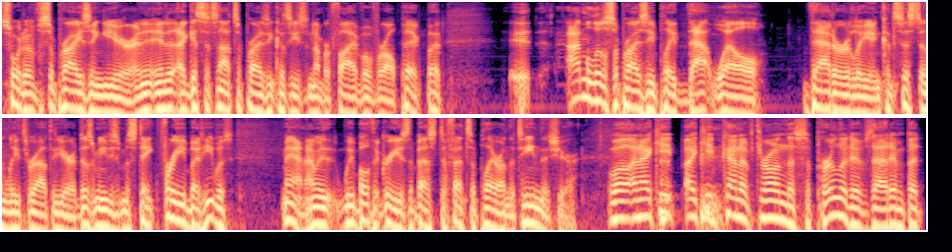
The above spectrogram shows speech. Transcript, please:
sort of surprising year, and, and I guess it's not surprising because he's a number five overall pick, but it, I'm a little surprised he played that well that early and consistently throughout the year. It doesn't mean he's mistake free, but he was. Man, I mean, we both agree he's the best defensive player on the team this year. Well, and I keep I keep kind of throwing the superlatives at him, but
